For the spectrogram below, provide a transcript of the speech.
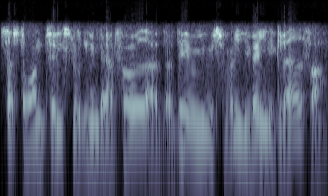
så stor en tilslutning, det har fået, og, det er vi selvfølgelig vældig glade for.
